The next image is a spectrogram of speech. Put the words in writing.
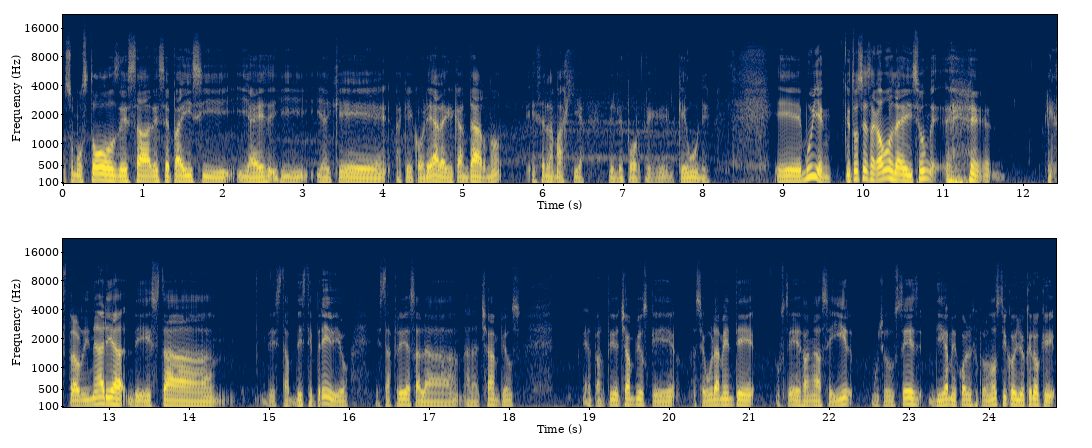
somos todos de, esa, de ese país y, y, hay, que, hay que corear, hay que cantar, ¿no? Esa es la magia del deporte que, une. Eh, muy bien, entonces acabamos la edición extraordinaria de esta, de esta de este previo, estas previas a la, a la Champions, el partido de Champions que seguramente ustedes van a seguir, muchos de ustedes, díganme cuál es su pronóstico, yo creo que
